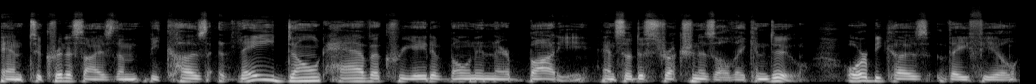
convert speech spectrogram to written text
and to criticize them because they don't have a creative bone in their body, and so destruction is all they can do. Or because they feel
